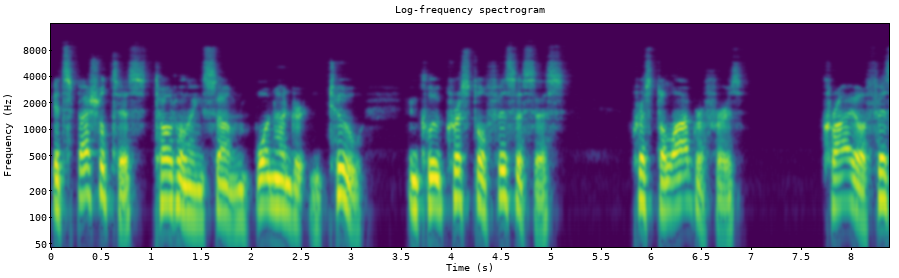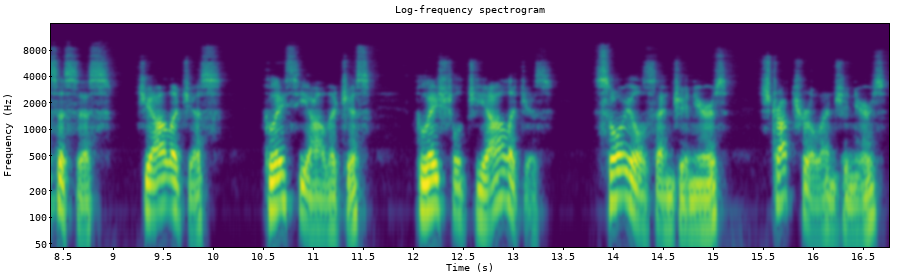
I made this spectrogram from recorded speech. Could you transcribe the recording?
Its specialties, totaling some 102, include crystal physicists, crystallographers, cryophysicists, geologists, glaciologists, glacial geologists, soils engineers, structural engineers,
